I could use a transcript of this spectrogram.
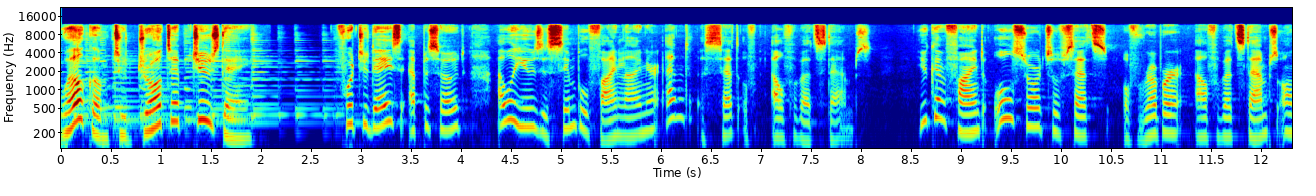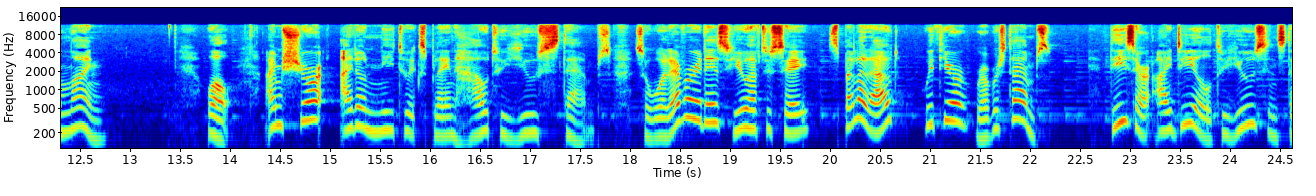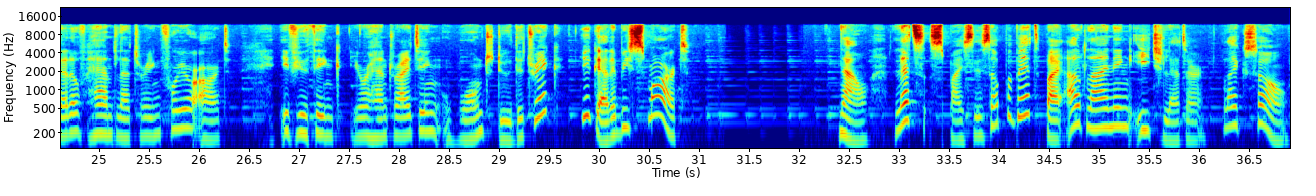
Welcome to Draw Tip Tuesday. For today's episode, I will use a simple fine liner and a set of alphabet stamps. You can find all sorts of sets of rubber alphabet stamps online. Well, I'm sure I don't need to explain how to use stamps, so whatever it is you have to say, spell it out with your rubber stamps. These are ideal to use instead of hand lettering for your art. If you think your handwriting won't do the trick, you gotta be smart. Now, let's spice this up a bit by outlining each letter, like so.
